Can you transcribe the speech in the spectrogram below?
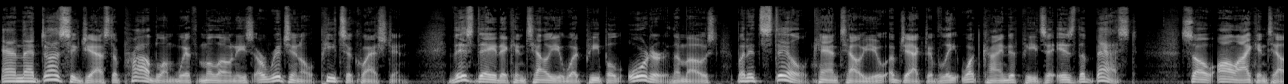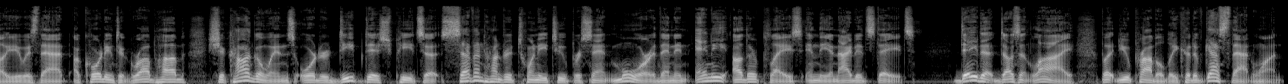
And that does suggest a problem with Maloney's original pizza question. This data can tell you what people order the most, but it still can't tell you objectively what kind of pizza is the best. So all I can tell you is that, according to Grubhub, Chicagoans order deep dish pizza 722% more than in any other place in the United States. Data doesn't lie, but you probably could have guessed that one.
